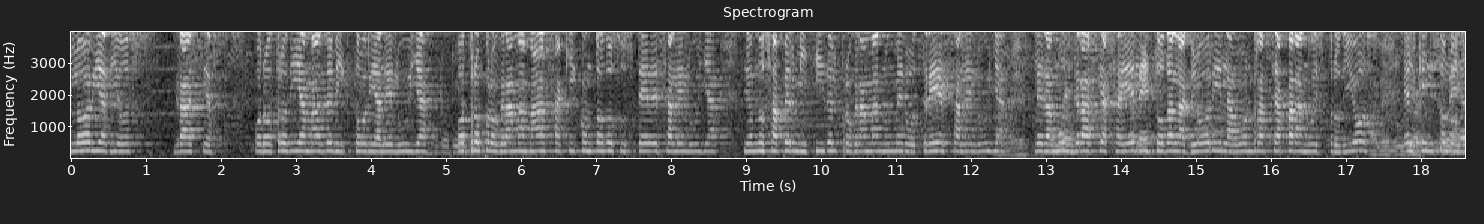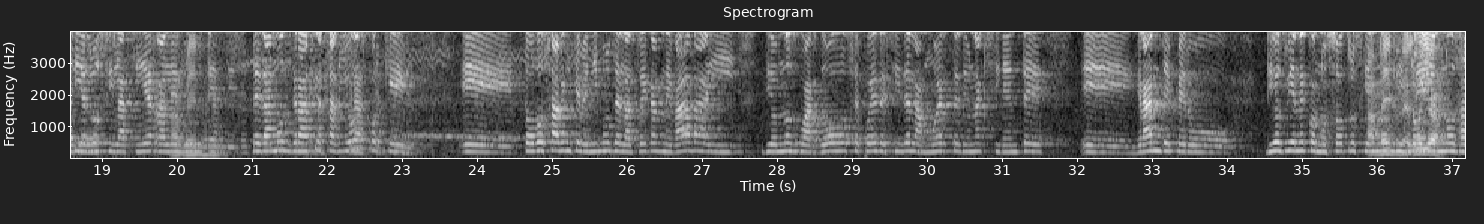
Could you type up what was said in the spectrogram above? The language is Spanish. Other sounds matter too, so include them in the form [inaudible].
Gloria a Dios. Gracias por otro día más de victoria, aleluya. Otro programa más aquí con todos ustedes, aleluya. Dios nos ha permitido el programa número 3, aleluya. Le damos gracias a Él y toda la gloria y la honra sea para nuestro Dios, el que hizo los cielos y la tierra, aleluya. Le damos gracias a Dios porque eh, todos saben que venimos de Las Vegas, Nevada y Dios nos guardó, se puede decir, de la muerte, de un accidente eh, grande, pero Dios viene con nosotros y Él nos libró y Él nos,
